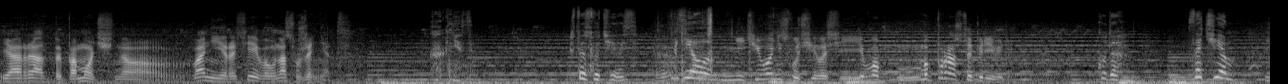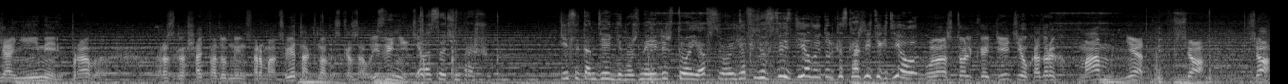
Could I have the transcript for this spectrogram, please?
Я рад бы помочь, но Вани Ерофеева у нас уже нет. Как нет? Что случилось? Где он? Ничего не случилось, его мы просто перевели. Куда? Зачем? Я не имею права разглашать подобную информацию. Я так много сказал. Извините. Я вас очень прошу. Если там деньги нужны или что, я все, я все, все сделаю, только скажите, где он. У нас только дети, у которых мам нет. Все, все.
